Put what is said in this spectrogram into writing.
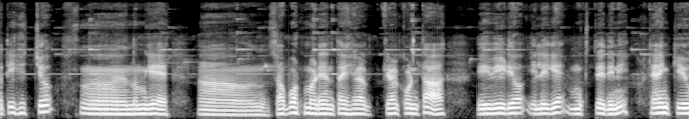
ಅತಿ ಹೆಚ್ಚು ನಮಗೆ ಸಪೋರ್ಟ್ ಮಾಡಿ ಅಂತ ಹೇಳಿ, ಕೇಳ್ಕೊಳ್ತಾ ಈ ವಿಡಿಯೋ ಇಲ್ಲಿಗೆ ಮುಗಿಸ್ತಾ ಇದ್ದೀನಿ. ಥ್ಯಾಂಕ್ ಯು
